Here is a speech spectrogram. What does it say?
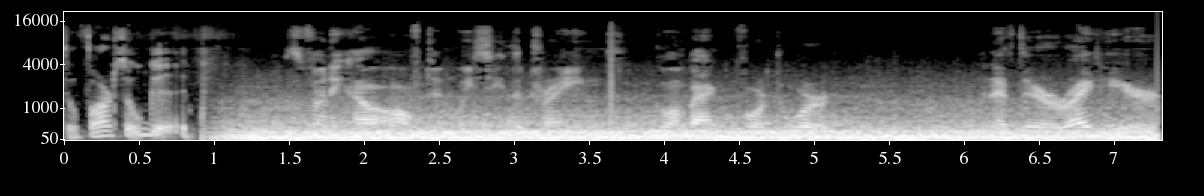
So far, so good. It's funny how often we see the trains going back and forth to work. And if they're right here,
